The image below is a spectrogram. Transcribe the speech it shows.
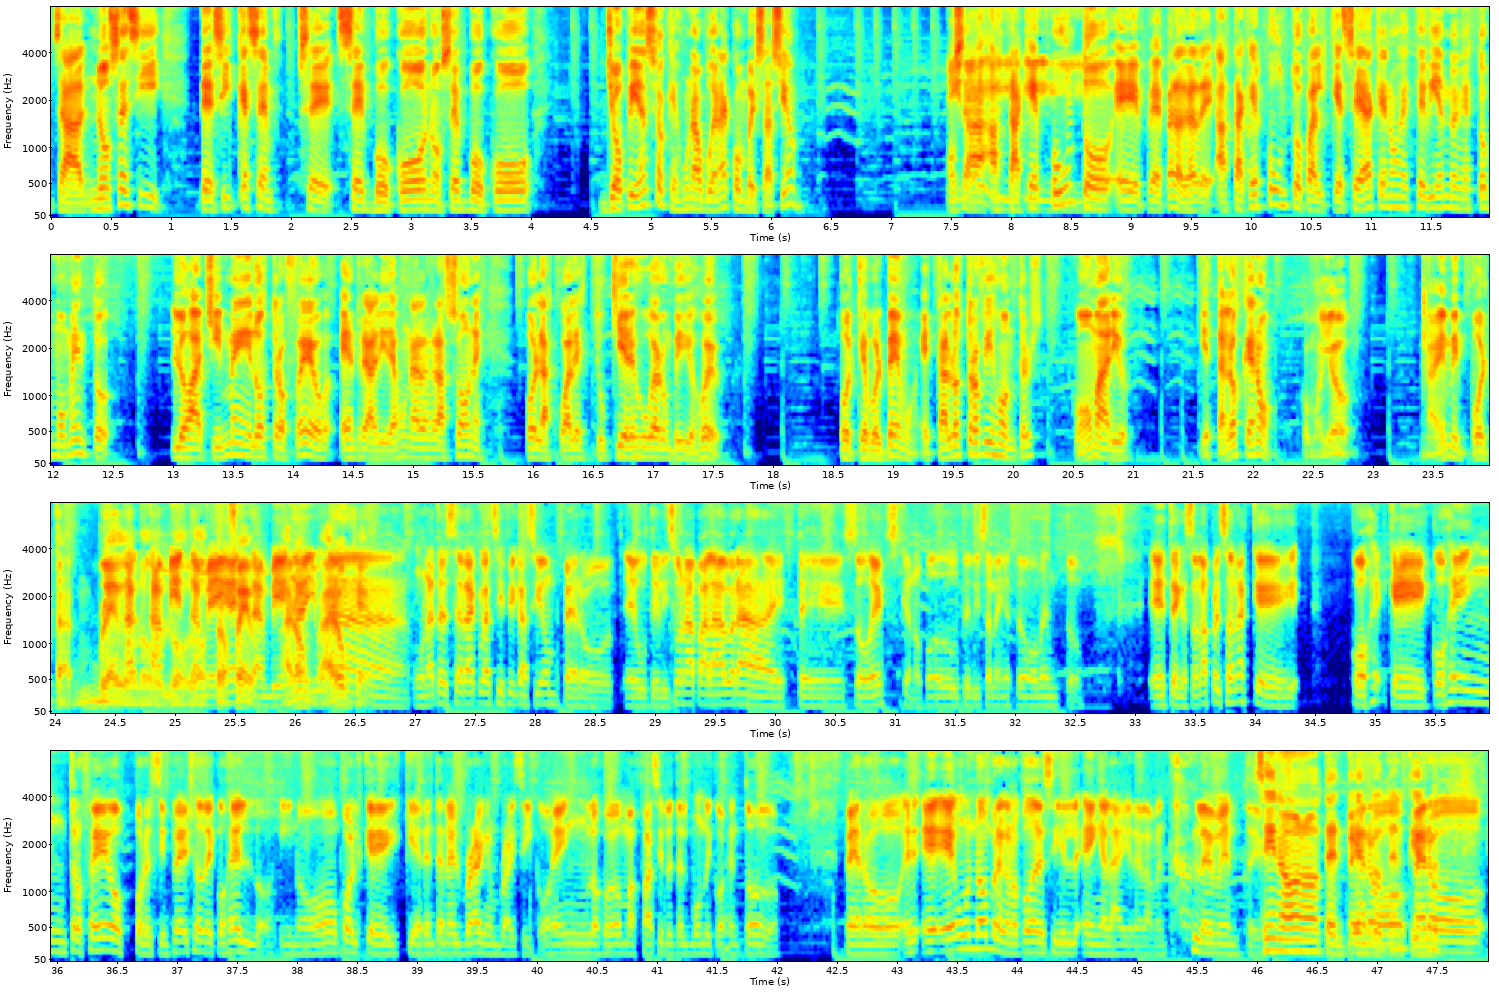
o sea, no sé si decir que se, se, se evocó, no se evocó, yo pienso que es una buena conversación. O sea, hasta qué punto, eh, espérate, hasta qué punto para el que sea que nos esté viendo en estos momentos, los achievements y los trofeos en realidad es una de las razones por las cuales tú quieres jugar un videojuego. Porque volvemos, están los Trophy Hunters, como Mario, y están los que no, como yo. A mí me importa un bledo ah, los, también, trofeos. También hay una, tercera clasificación, pero eh, utilizo una palabra este, SOEX que no puedo utilizar en este momento. Este, que son las personas que, coge, que cogen trofeos por el simple hecho de cogerlos y no porque quieren tener Bragging Rights y cogen los juegos más fáciles del mundo y cogen todo. Pero es, un nombre que no puedo decir en el aire, lamentablemente. Sí, no, no, te entiendo, pero,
